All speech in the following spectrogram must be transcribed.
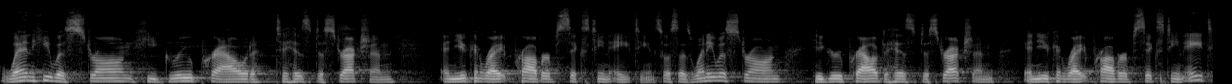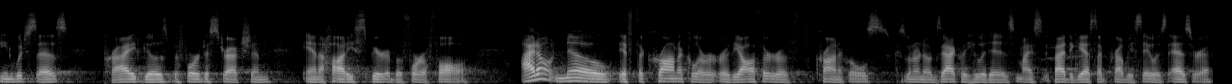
When he was strong, he grew proud to his destruction. And you can write Proverbs 16, 18. So it says, When he was strong, he grew proud to his destruction. And you can write Proverbs 16, 18, which says, Pride goes before destruction, and a haughty spirit before a fall. I don't know if the chronicler or the author of Chronicles, because we don't know exactly who it is. My, if I had to guess, I'd probably say it was Ezra.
